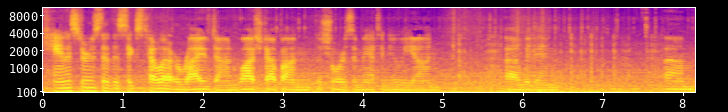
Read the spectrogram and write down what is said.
canisters that the Six Toa arrived on, washed up on the shores of Mata Nui on uh, within. Um,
